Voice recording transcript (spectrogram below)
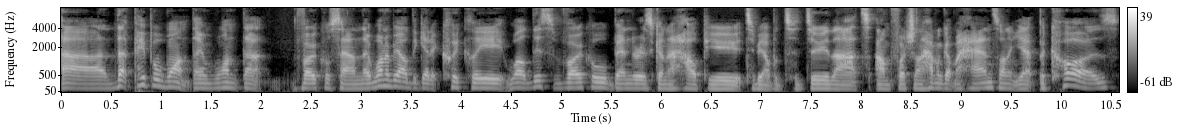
uh, that people want. They want that vocal sound. They want to be able to get it quickly. Well, this vocal bender is going to help you to be able to do that. Unfortunately, I haven't got my hands on it yet because,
